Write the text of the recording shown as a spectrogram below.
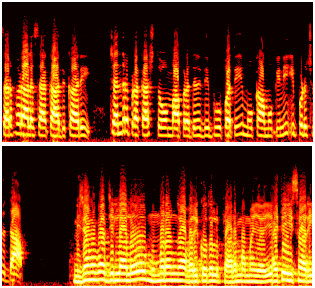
సరఫరాల శాఖ అధికారి చంద్రప్రకాష్తో మా ప్రతినిధి భూపతి ముఖాముఖిని ఇప్పుడు చూద్దాం. నిజామాబాద్ జిల్లాలో ముమ్మరంగా వరి కోతలు ప్రారంభమయ్యాయి. అయితే ఈసారి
